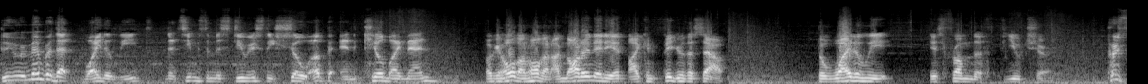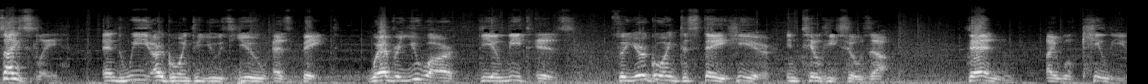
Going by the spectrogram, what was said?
Do you remember that white elite that seems to mysteriously show up and kill my men? Okay, hold on, hold on. I'm not an idiot. I can figure this out. The White Elite is from the future. Precisely! And we are going to use you as bait. Wherever you are, the elite is. So you're going to stay here until he shows up. Then I will kill you.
